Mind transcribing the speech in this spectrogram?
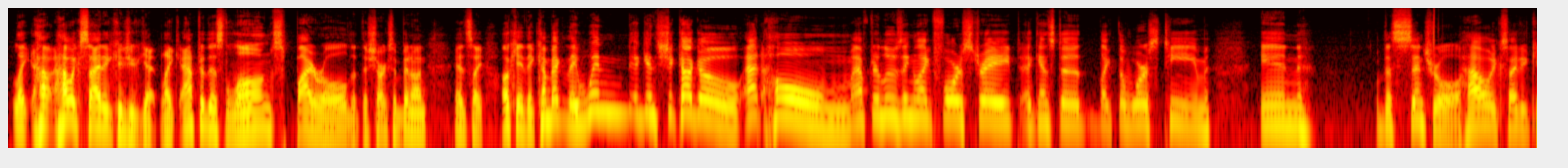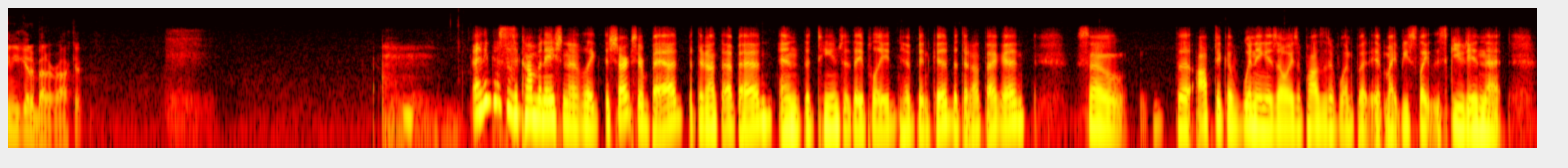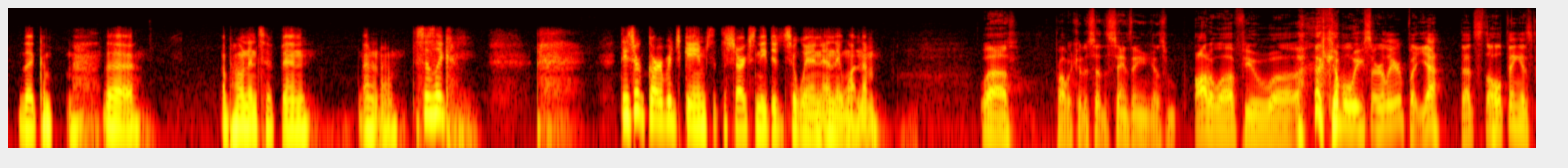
like how how excited could you get? Like after this long spiral that the Sharks have been on, it's like okay, they come back, they win against Chicago at home after losing like four straight against a like the worst team in the Central. How excited can you get about it, Rocket? I think this is a combination of like the Sharks are bad, but they're not that bad, and the teams that they played have been good, but they're not that good. So the optic of winning is always a positive one, but it might be slightly skewed in that the com- the opponents have been I don't know. This is like these are garbage games that the Sharks needed to win, and they won them. Well, probably could have said the same thing against Ottawa a few uh, a couple weeks earlier, but yeah, that's the whole thing. Is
